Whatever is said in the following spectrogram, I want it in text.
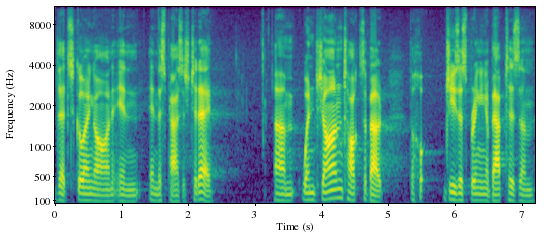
that's going on in, in this passage today. Um, when John talks about the, Jesus bringing a baptism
